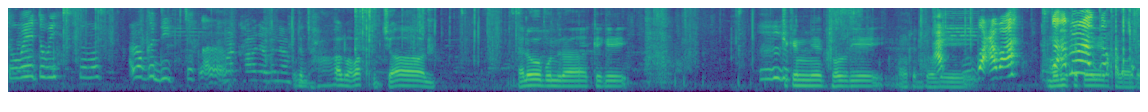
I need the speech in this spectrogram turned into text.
তুমি তুমি তুমি আমাকে দিচ্ছে ঝাল বাবা খুব ঝাল হ্যালো বন্ধুরা কে কে? চিকেন নিয়ে ঝোল দিয়ে মাংসের ঝোল দিয়ে। মুড়ি খেতে ভালোবাসে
